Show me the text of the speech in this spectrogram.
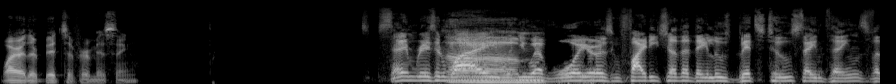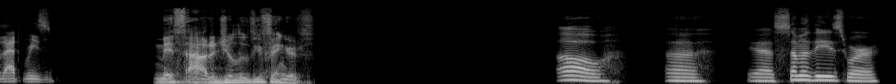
Why are there bits of her missing? Same reason why when you Um, have warriors who fight each other, they lose bits too. Same things for that reason. Myth, how did you lose your fingers? Oh, uh, yeah. Some of these were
